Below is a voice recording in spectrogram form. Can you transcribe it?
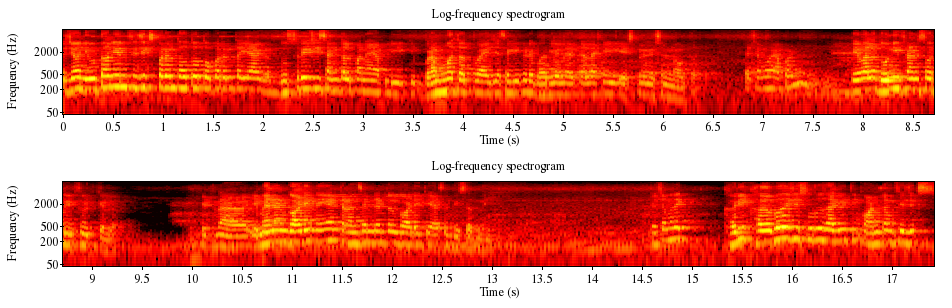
तर जेव्हा न्यूटॉनियन फिजिक्सपर्यंत होतो तोपर्यंत या दुसरी जी संकल्पना आहे आपली की ब्रह्मतत्व आहे जे सगळीकडे भरलेलं आहे त्याला काही एक्सप्लेनेशन नव्हतं. त्याच्यामुळे आपण देवाला दोन्ही फ्रंट्सवर रिफ्यूट केलं. की इमॅनंट गॉडी नाही आणि ट्रान्सेंडेंटल गॉडी काही असं दिसत नाही. त्याच्यामध्ये खरी खळबळ जी सुरू झाली ती क्वांटम फिजिक्स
